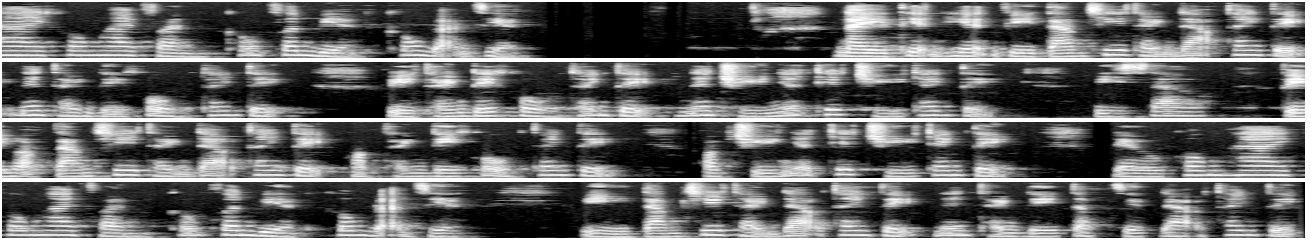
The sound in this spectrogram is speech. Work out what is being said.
hai, không hai phần, không phân biệt, không đoạn diệt. Này thiện hiện vì tám chi thánh đạo thanh tịnh nên thánh đế khổ thanh tịnh, vì thánh đế khổ thanh tịnh nên trí nhất thiết trí thanh tịnh. Vì sao? Vì hoặc tám chi thánh đạo thanh tịnh, hoặc thánh đế khổ thanh tịnh, hoặc trí nhất thiết trí thanh tịnh, đều không hai, không hai phần, không phân biệt, không đoạn diệt. Vì tám chi thánh đạo thanh tịnh nên thánh đế tập diệt đạo thanh tịnh.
